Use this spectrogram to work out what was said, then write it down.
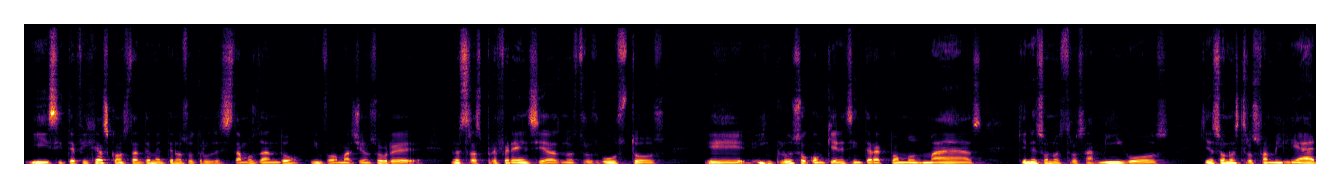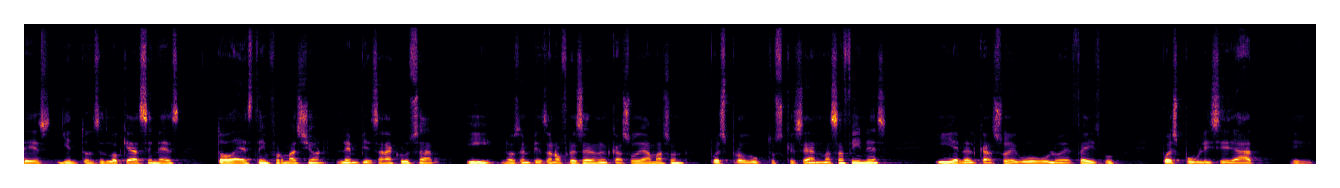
Y si te fijas, constantemente nosotros les estamos dando información sobre nuestras preferencias, nuestros gustos, eh, incluso con quienes interactuamos más, quiénes son nuestros amigos, quiénes son nuestros familiares. Y entonces lo que hacen es toda esta información la empiezan a cruzar y nos empiezan a ofrecer, en el caso de Amazon, pues productos que sean más afines y en el caso de Google o de Facebook, pues publicidad eh,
